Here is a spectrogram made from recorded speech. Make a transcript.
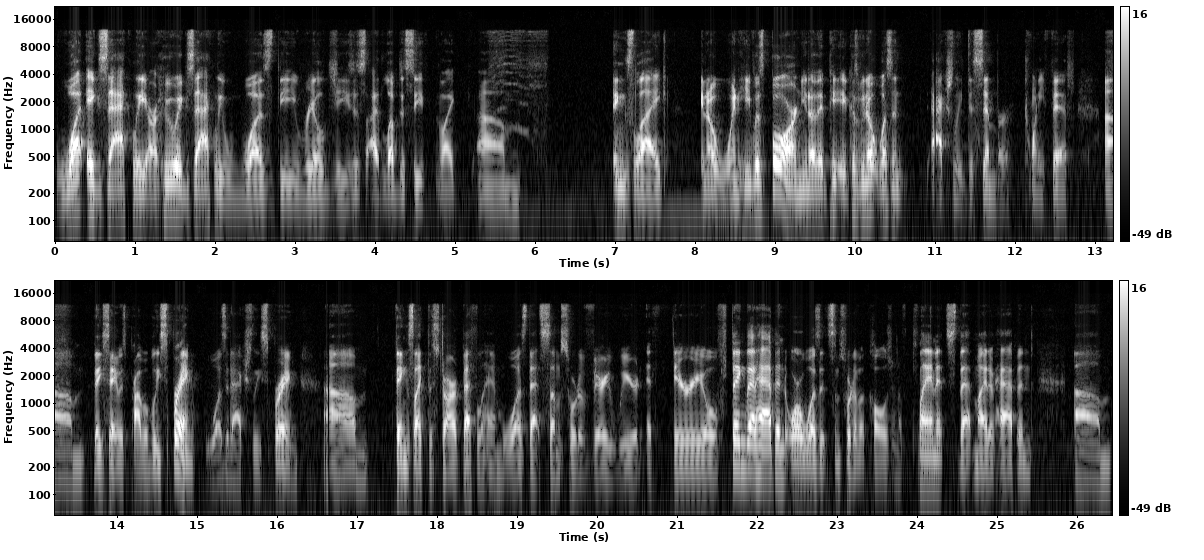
what exactly or who exactly was the real Jesus. I'd love to see like um, things like you know when he was born. You know because we know it wasn't actually December twenty fifth. Um, they say it was probably spring. Was it actually spring? Um, things like the Star of Bethlehem. Was that some sort of very weird ethereal thing that happened, or was it some sort of a collision of planets that might have happened? Um,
